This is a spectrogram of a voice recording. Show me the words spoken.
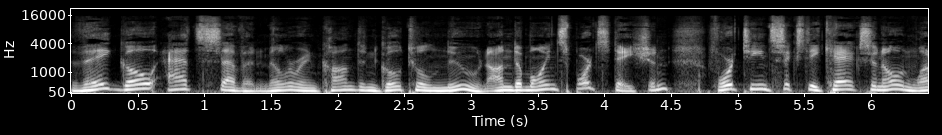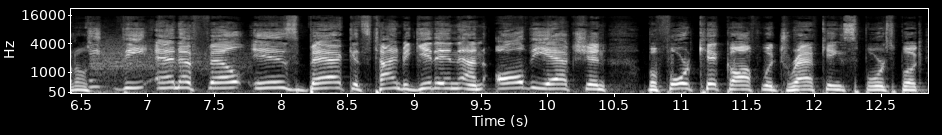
They go at 7. Miller and Condon go till noon on Des Moines Sports Station, 1460 KXNO and 106. The NFL is back. It's time to get in on all the action before kickoff with DraftKings Sportsbook,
